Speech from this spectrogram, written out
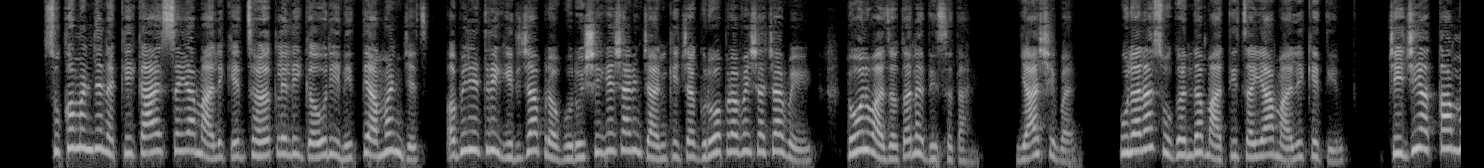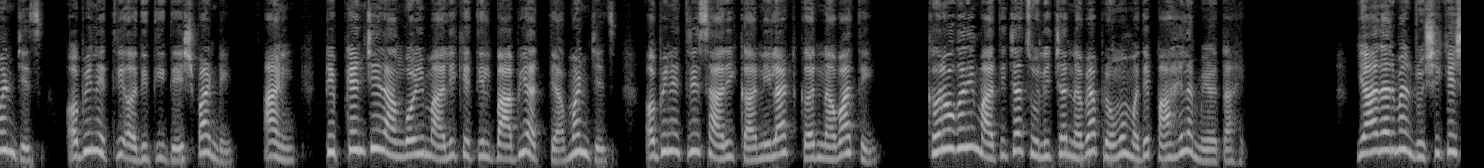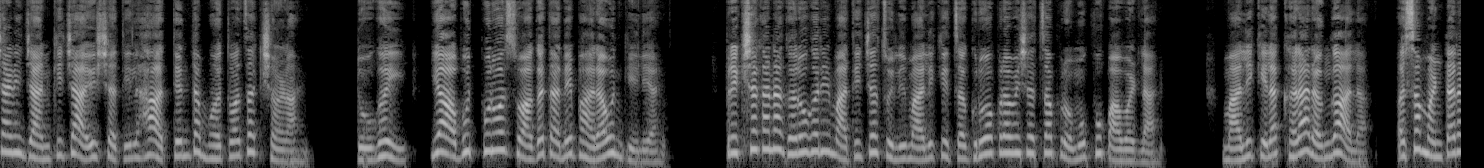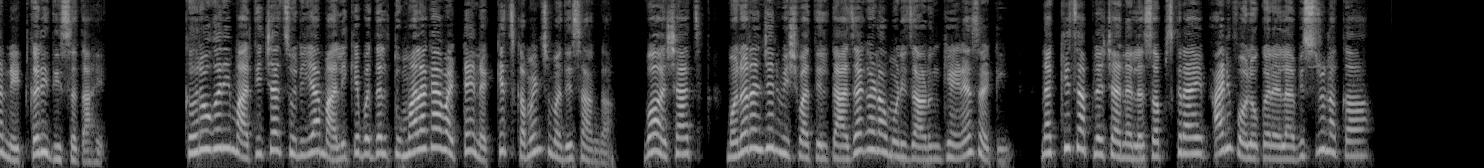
सुख म्हणजे नक्की काय असं या मालिकेत झळकलेली गौरी नित्या म्हणजेच अभिनेत्री गिरिजा प्रभू ऋषिकेश आणि जानकीच्या गृहप्रवेशाच्या वेळी ढोल वाजवताना दिसत आहे. याशिवाय फुलाला सुगंध मातीचा या मालिकेतील चिजी अक्का म्हणजेच अभिनेत्री अदिती देशपांडे आणि ठिपक्यांची रांगोळी मालिकेतील बाबी आत्या म्हणजेच अभिनेत्री सारिका निलाटकर नवाते घरोघरी मातीच्या चुलीच्या नव्या प्रोमोमध्ये पाहायला मिळत आहे. या दरम्यान ऋषिकेश आणि जानकीच्या आयुष्यातील हा अत्यंत महत्त्वाचा क्षण आहे. दोघही या अभूतपूर्व स्वागताने भारावून गेले आहेत. प्रेक्षकांना घरोघरी मातीच्या चुली मालिकेचा गृहप्रवेशाचा प्रोमो खूप आवडला आहे. मालिकेला खरा रंग आला असं म्हणताना नेटकरी दिसत आहे. घरोघरी मातीच्या चुली या मालिकेबद्दल तुम्हाला काय वाटतंय नक्कीच कमेंट्समध्ये सांगा व अशाच मनोरंजन विश्वातील ताज्या घडामोडी जाणून घेण्यासाठी नक्कीच आपल्या चॅनलला सबस्क्राईब आणि फॉलो करायला विसरू नका.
